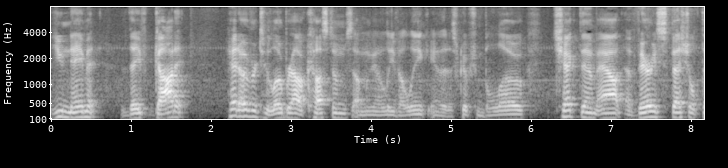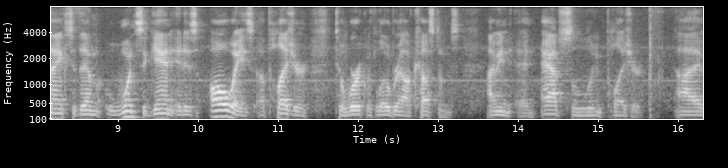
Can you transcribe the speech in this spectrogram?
you name it, they've got it head over to Lowbrow Customs. I'm going to leave a link in the description below. Check them out. A very special thanks to them once again. It is always a pleasure to work with Lowbrow Customs. I mean, an absolute pleasure. I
